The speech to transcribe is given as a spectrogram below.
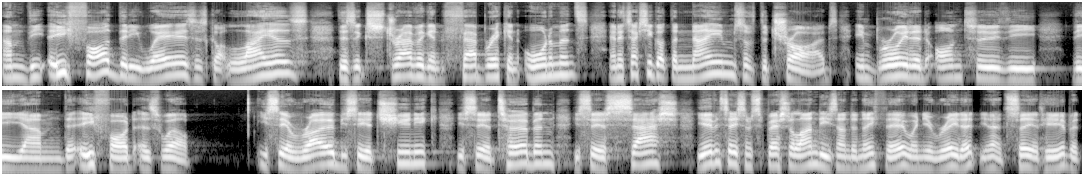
Um, the ephod that he wears has got layers. There's extravagant fabric and ornaments and it's actually got the names of the tribes embroidered onto the, the, um, the ephod as well. You see a robe, you see a tunic, you see a turban, you see a sash. You even see some special undies underneath there when you read it. You don't see it here, but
